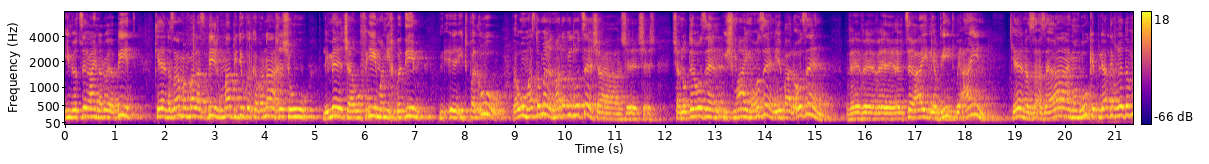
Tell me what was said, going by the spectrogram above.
אם יוצר עין הלא יביט. כן, אז הרמב"ם בא להסביר מה בדיוק הכוונה אחרי שהוא לימד שהרופאים הנכבדים אה, התפלאו ראו מה זאת אומרת, מה דוד רוצה? שה, ש, ש, ש, שהנוטה אוזן ישמע עם אוזן, יהיה בעל אוזן ויוצר עין יביט בעין. כן, אז, אז היה, הם אמרו כפליאה על דברי דוד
